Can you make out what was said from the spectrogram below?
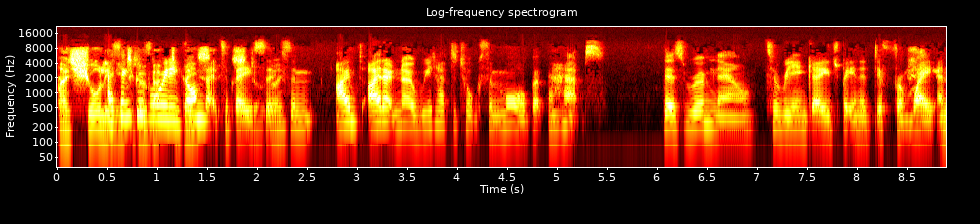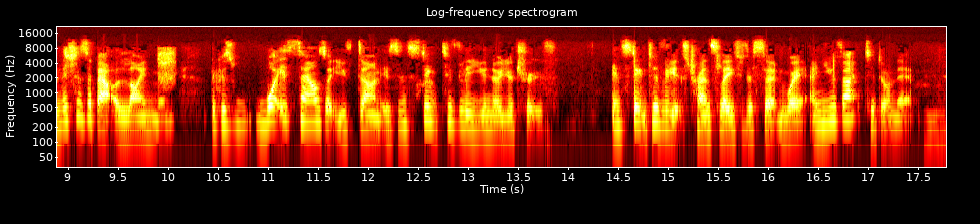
I surely. I think we've already gone basics, back to basics, and I, I don't know. We'd have to talk some more, but perhaps there's room now to re-engage, but in a different way. And this is about alignment, because what it sounds like you've done is instinctively you know your truth instinctively it's translated a certain way and you've acted on it. Mm.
